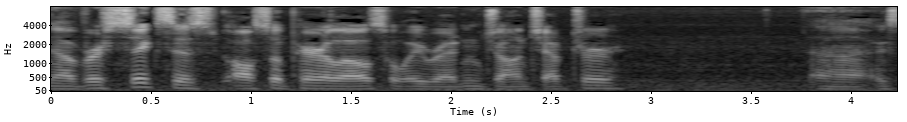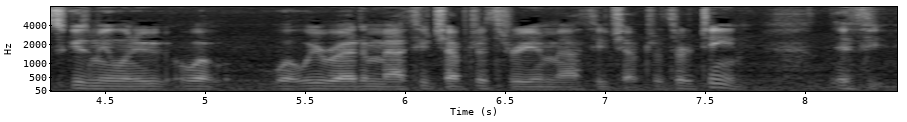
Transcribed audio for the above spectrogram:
Now, verse 6 is also parallels what we read in John chapter, uh, excuse me, when we, what, what we read in Matthew chapter 3 and Matthew chapter 13. If you,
